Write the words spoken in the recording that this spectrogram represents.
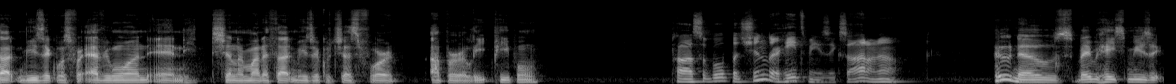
thought music was for everyone, and Schindler might have thought music was just for upper elite people. Possible, but Schindler hates music, so I don't know. Who knows? Maybe hates music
